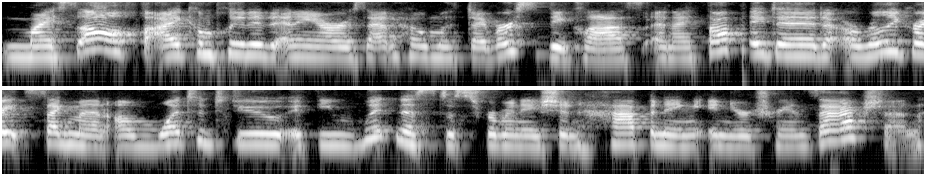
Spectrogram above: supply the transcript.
myself, I completed NAR's at home with diversity class, and I thought they did a really great segment on what to do if you witness discrimination happening in your transaction.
